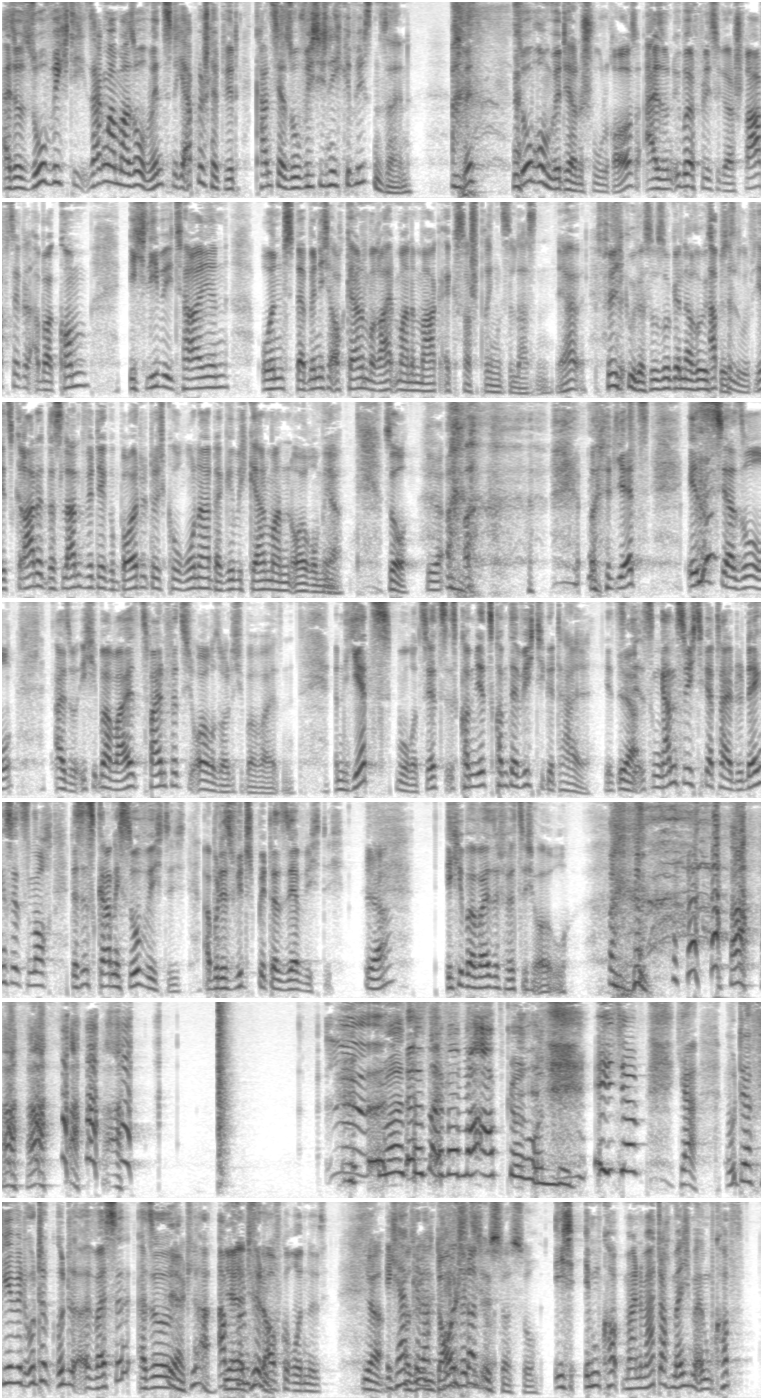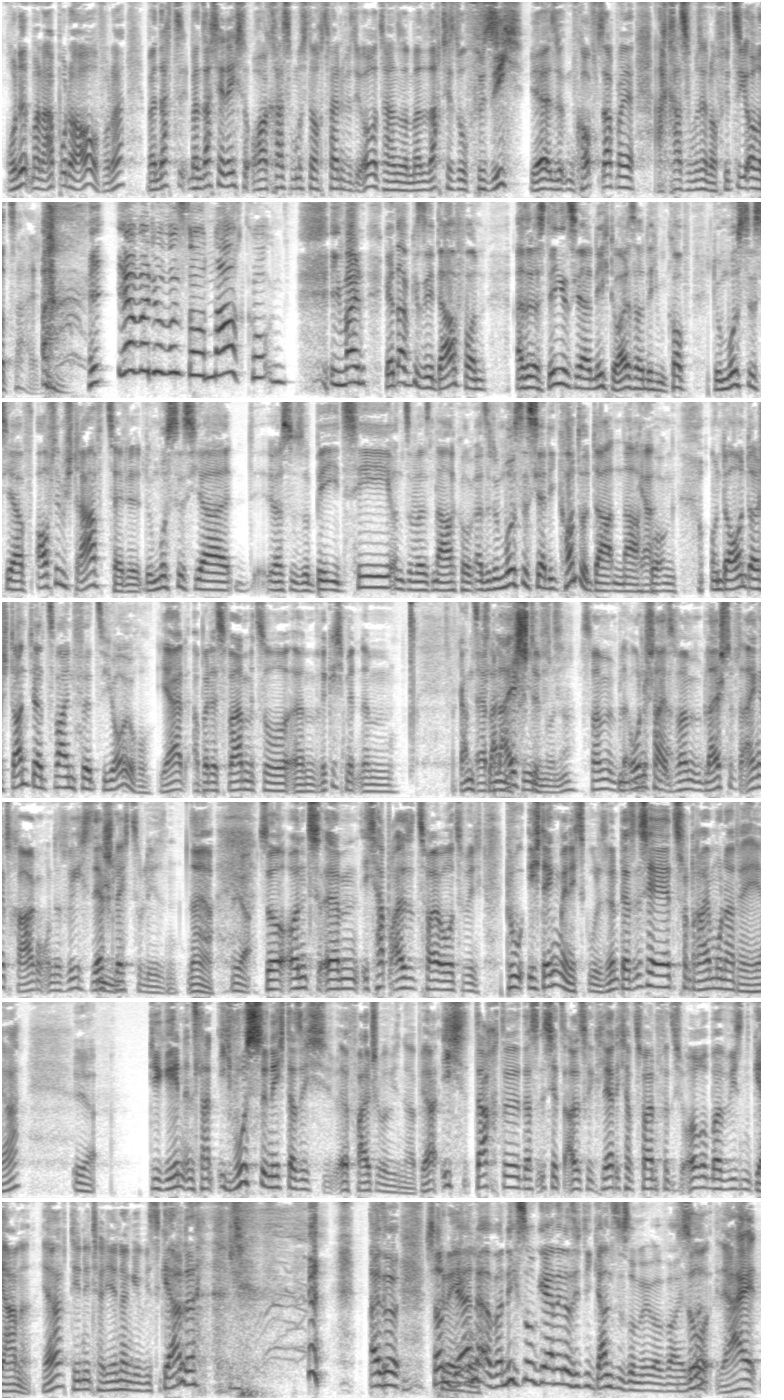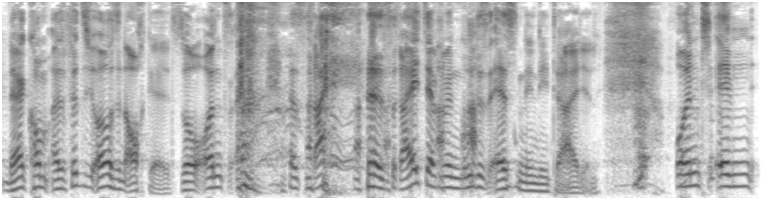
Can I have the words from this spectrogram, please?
Also so wichtig, sagen wir mal so, wenn es nicht abgeschleppt wird, kann es ja so wichtig nicht gewesen sein. So rum wird ja ein Schwul raus. Also ein überflüssiger Strafzettel, aber komm, ich liebe Italien und da bin ich auch gerne bereit, mal eine Mark extra springen zu lassen. Ja, Finde ich gut, dass du so generös absolut. Jetzt gerade, das Land wird ja gebeutelt durch Corona, da gebe ich gerne mal einen Euro mehr. So. bist. Ja. Und jetzt ist es ja so, also ich überweise, 42 Euro sollte ich überweisen. Und jetzt, Moritz, jetzt kommt, jetzt kommt der wichtige Teil. Jetzt Ja. ist ein ganz wichtiger Teil. Du denkst jetzt noch, das ist gar nicht so wichtig, aber das wird später sehr wichtig. ja? Ich überweise 40 Euro. Du hast das einfach mal abgerundet. Ich hab, ja, unter vier wird unter, unter weißt du, also Ja, klar. ab Ja, fünf wird aufgerundet. Ja, Ich hab also gedacht, in Deutschland 45 ist das so. Ich im Kopf, man hat doch manchmal im Kopf, rundet man ab oder auf, oder? Man sagt, man sagt ja nicht so, oh krass, ich muss noch 42 Euro zahlen, sondern man sagt ja so für sich, ja, also im Kopf sagt man ja, ach krass, ich muss ja noch 40 Euro zahlen. Ja, aber du musst doch nachgucken. Ich meine, ganz abgesehen davon, also das Ding ist ja nicht, du hattest das nicht im Kopf, du musstest ja auf dem Strafzettel, du musstest ja, hast du so BIC und sowas nachgucken, also du musstest ja die Kontodaten nachgucken und darunter stand ja 42 Euro. Ja, aber das war mit so, ähm, wirklich mit einem ganz äh, klein Bleistift. Nur, ne? Das war mit, ohne Scheiß, es war mit einem Bleistift eingetragen und das ist wirklich sehr schlecht zu lesen. Naja. Ja. So, und ähm, ich habe also zwei Euro zu wenig. Du, ich denke mir nichts Gutes. Ne? Das ist ja jetzt schon drei Monate her. Ja. Die gehen ins Land. Ich wusste nicht, dass ich äh, falsch überwiesen habe. Ja, ich dachte, das ist jetzt alles geklärt. Ich habe 42 Euro überwiesen, gerne. Ja, den Italienern gebe ich gerne. Also schon Prego. gerne, aber nicht so gerne, dass ich die ganze Summe überweise. So, ja, na komm, also 40 Euro sind auch Geld. So, und das, reicht, das reicht ja für ein gutes Essen in Italien. Und ähm,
